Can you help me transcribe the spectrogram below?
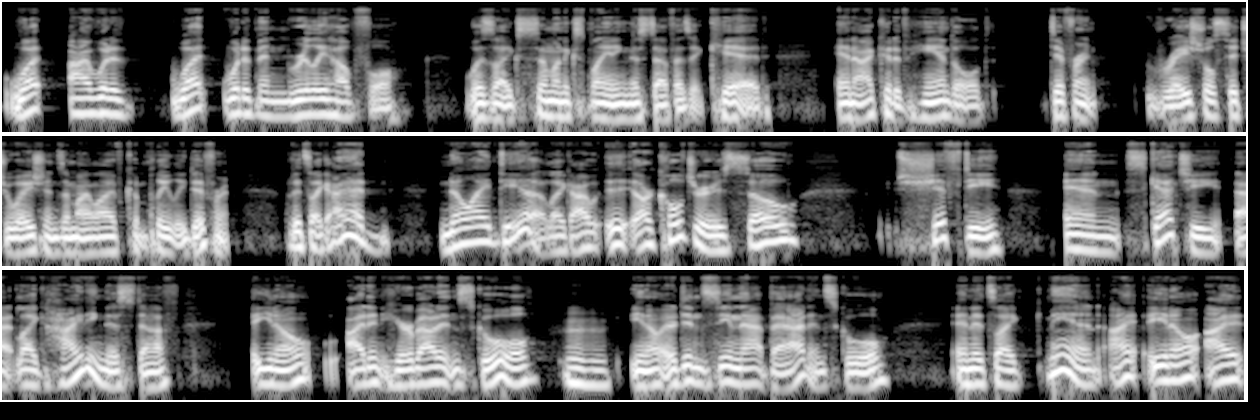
what I would have, what would have been really helpful was like someone explaining this stuff as a kid, and I could have handled different racial situations in my life completely different. But it's like I had no idea. Like I, it, our culture is so shifty and sketchy at like hiding this stuff. You know, I didn't hear about it in school. Mm-hmm. You know, it didn't seem that bad in school. And it's like, man, I, you know, I,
